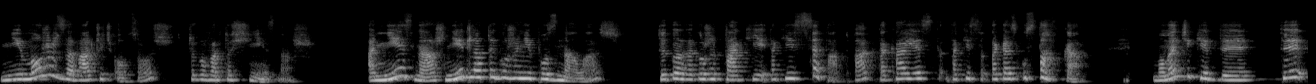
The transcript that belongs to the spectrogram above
Nie możesz zawalczyć o coś, czego wartości nie znasz. A nie znasz nie dlatego, że nie poznałaś, tylko dlatego, że taki, taki jest setup, tak? taka, jest, taki, taka jest ustawka. W momencie, kiedy ty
